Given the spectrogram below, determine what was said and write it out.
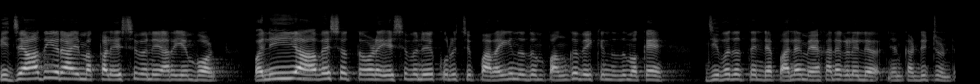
വിജാതീയരായ മക്കൾ യേശുവിനെ അറിയുമ്പോൾ വലിയ ആവേശത്തോടെ യേശുവിനെ കുറിച്ച് പറയുന്നതും പങ്കുവെക്കുന്നതുമൊക്കെ ജീവിതത്തിന്റെ പല മേഖലകളിൽ ഞാൻ കണ്ടിട്ടുണ്ട്.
